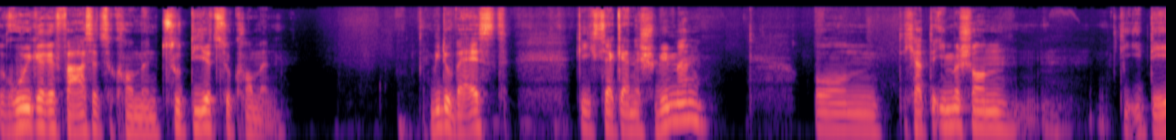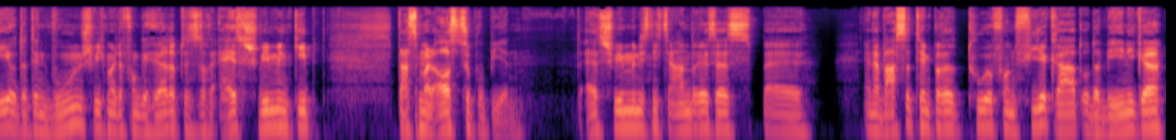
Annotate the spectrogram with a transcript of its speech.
ruhigere Phase zu kommen, zu dir zu kommen. Wie du weißt, gehe ich sehr gerne schwimmen und ich hatte immer schon die Idee oder den Wunsch, wie ich mal davon gehört habe, dass es auch Eisschwimmen gibt, das mal auszuprobieren. Eisschwimmen ist nichts anderes als bei einer Wassertemperatur von 4 Grad oder weniger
